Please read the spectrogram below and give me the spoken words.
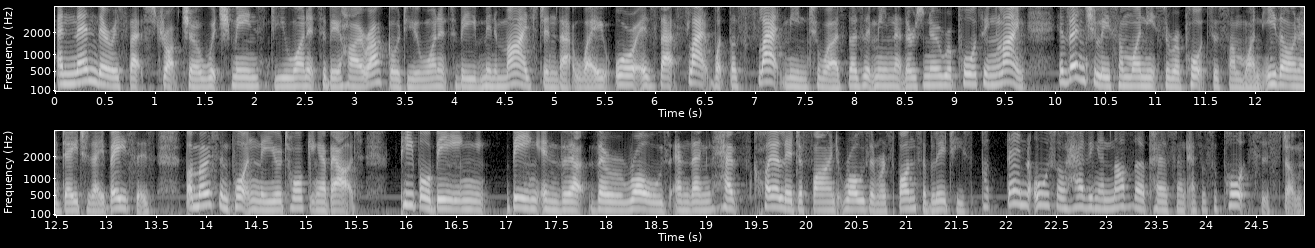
And then there is that structure, which means do you want it to be hierarchical? Do you want it to be minimized in that way? Or is that flat? What does flat mean to us? Does it mean that there's no reporting line? Eventually someone needs to report to someone, either on a day to day basis. But most importantly, you're talking about people being being in the, their roles and then have clearly defined roles and responsibilities, but then also having another person as a support system.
